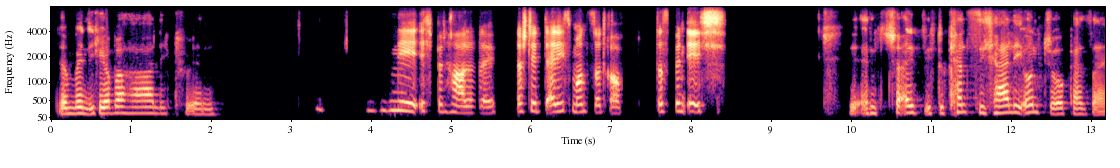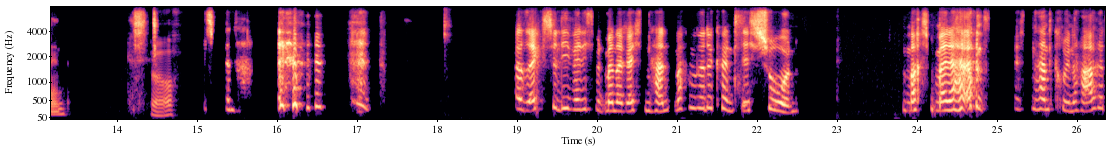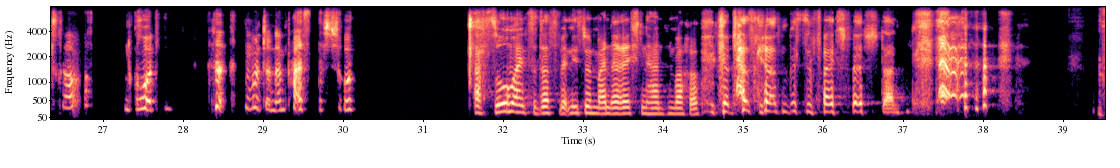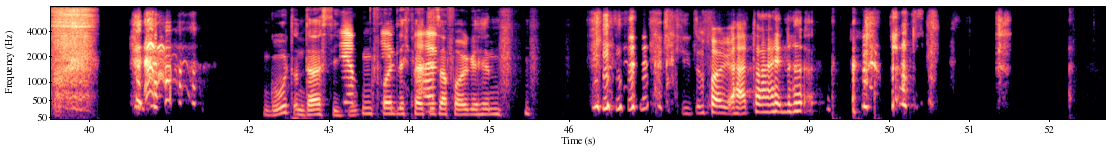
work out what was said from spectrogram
Dann bin ich aber Harley Quinn. Nee, ich bin Harley. Da steht Daddys Monster drauf. Das bin ich. Ja, entscheid dich, du kannst nicht Harley und Joker sein. Doch. Ich bin. also, actually, wenn ich es mit meiner rechten Hand machen würde, könnte ich schon. Mache ich mit meiner Hand, rechten Hand grüne Haare drauf, einen roten Mund und dann passt das schon. Ach so, meinst du das, wenn ich es mit meiner rechten Hand mache? Ich habe das gerade ein bisschen falsch verstanden. Gut, und da ist die Ja, Jugendfreundlichkeit dieser Folge hin. Diese Folge hatte eine.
